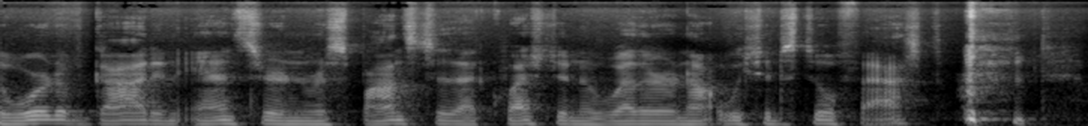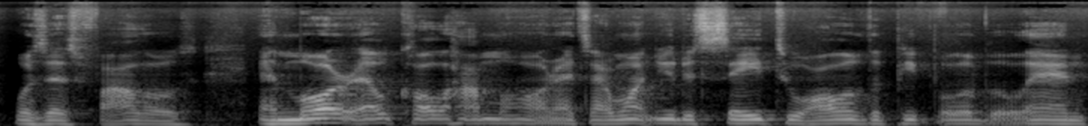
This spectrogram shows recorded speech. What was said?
The word of God in answer in response to that question of whether or not we should still fast was as follows. And more el kol hamoharetz, I want you to say to all of the people of the land,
